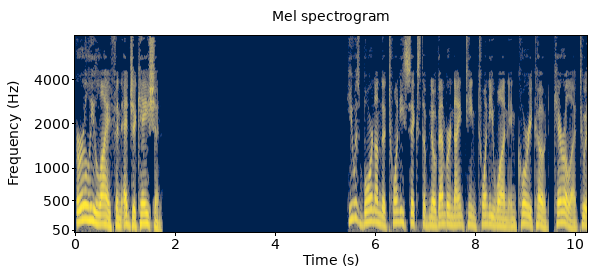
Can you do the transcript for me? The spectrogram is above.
Early life and education He was born on 26 November 1921 in Kozhikode, Kerala to a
